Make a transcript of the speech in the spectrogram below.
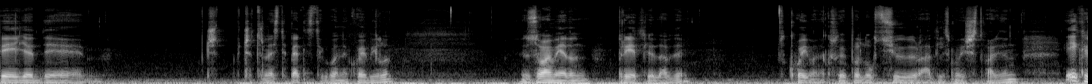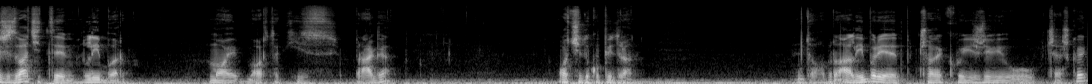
2014. 15. godine koja je bila. Zove me jedan prijatelj odavde, koji ima neku svoju produkciju, radili smo više stvari. E, kaže, zvaćete Libor, moj ortak iz Praga, hoće da kupi dron. Dobro, a Libor je čovek koji živi u Češkoj,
